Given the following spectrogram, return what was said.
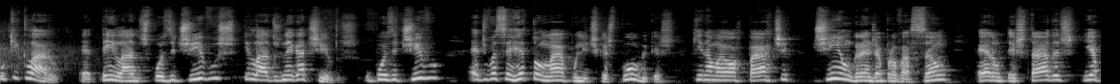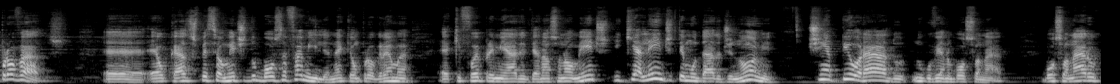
O que, claro, é, tem lados positivos e lados negativos. O positivo é de você retomar políticas públicas que, na maior parte, tinham grande aprovação, eram testadas e aprovadas. É, é o caso especialmente do Bolsa Família, né, que é um programa é, que foi premiado internacionalmente e que, além de ter mudado de nome, tinha piorado no governo Bolsonaro. Bolsonaro,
